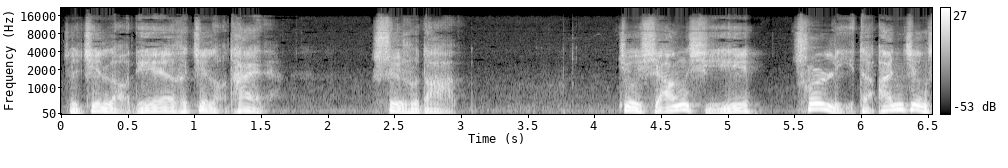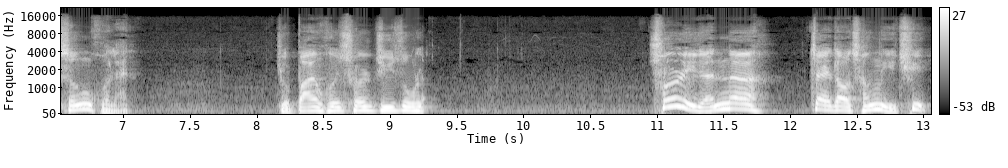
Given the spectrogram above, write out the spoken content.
这金老爹和金老太太岁数大了，就想起村里的安静生活来了，就搬回村居住了。村里人呢，再到城里去，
